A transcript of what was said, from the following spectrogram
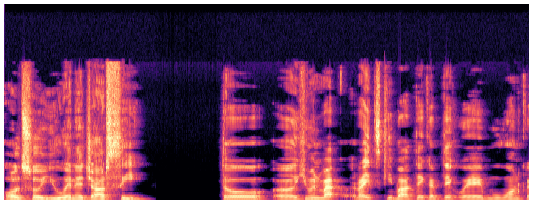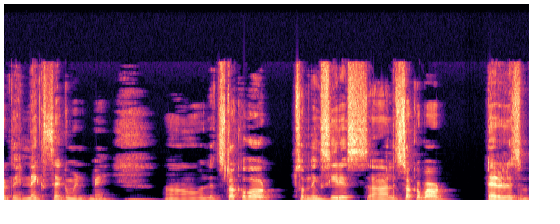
ऑल्सो यूएनएचआरसी तो ह्यूमन राइट्स की बातें करते हुए मूव ऑन करते हैं नेक्स्ट सेगमेंट में। Let's talk about something serious let's talk about terrorism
